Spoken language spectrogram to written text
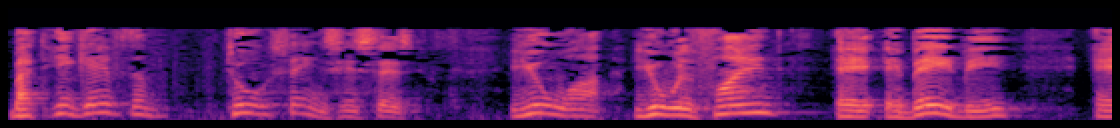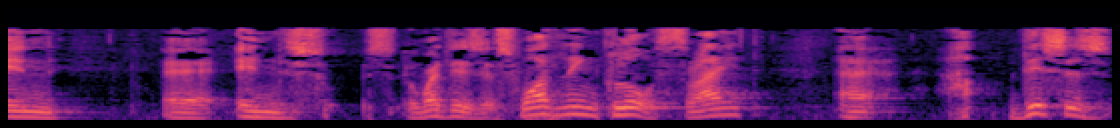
But he gave them two things. He says, you, you will find a, a baby in, uh, in, what is it, swaddling clothes, right? Uh, this is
